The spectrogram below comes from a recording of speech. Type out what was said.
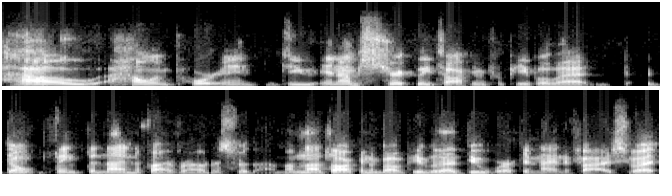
How how important do you and I'm strictly talking for people that don't think the nine to five route is for them. I'm not talking about people that do work in nine to fives, but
